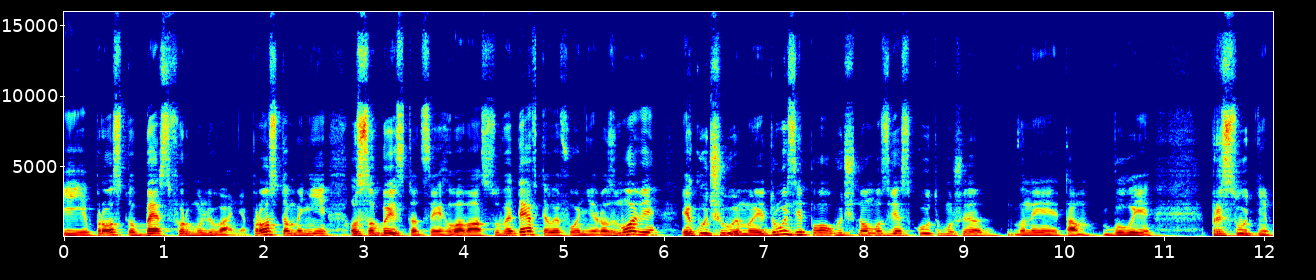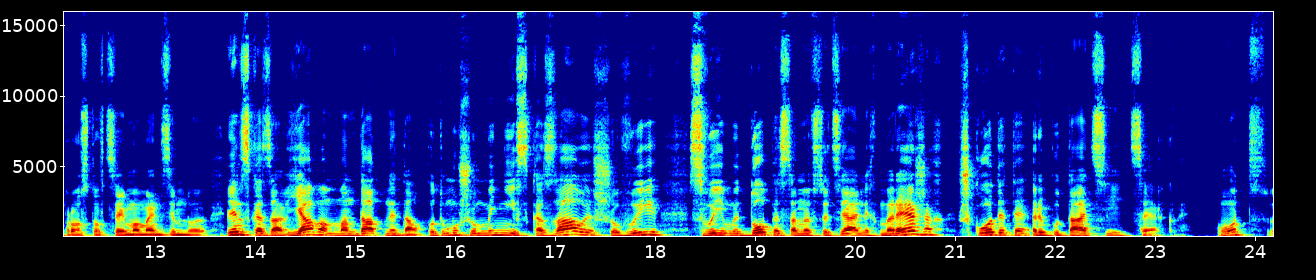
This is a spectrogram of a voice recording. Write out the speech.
І просто без формулювання. Просто мені особисто цей глава СУВД в телефонній розмові, яку чули мої друзі по гучному зв'язку, тому що вони там були присутні просто в цей момент зі мною. Він сказав: Я вам мандат не дам, тому що мені сказали, що ви своїми дописами в соціальних мережах шкодите репутації церкви. От е,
